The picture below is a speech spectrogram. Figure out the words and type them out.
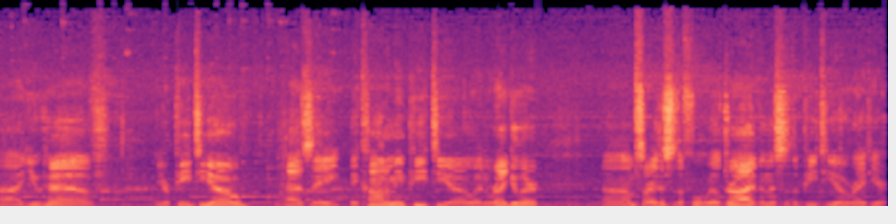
Uh, you have your PTO. It has a economy PTO and regular. Uh, I'm sorry, this is a four-wheel drive, and this is the PTO right here.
